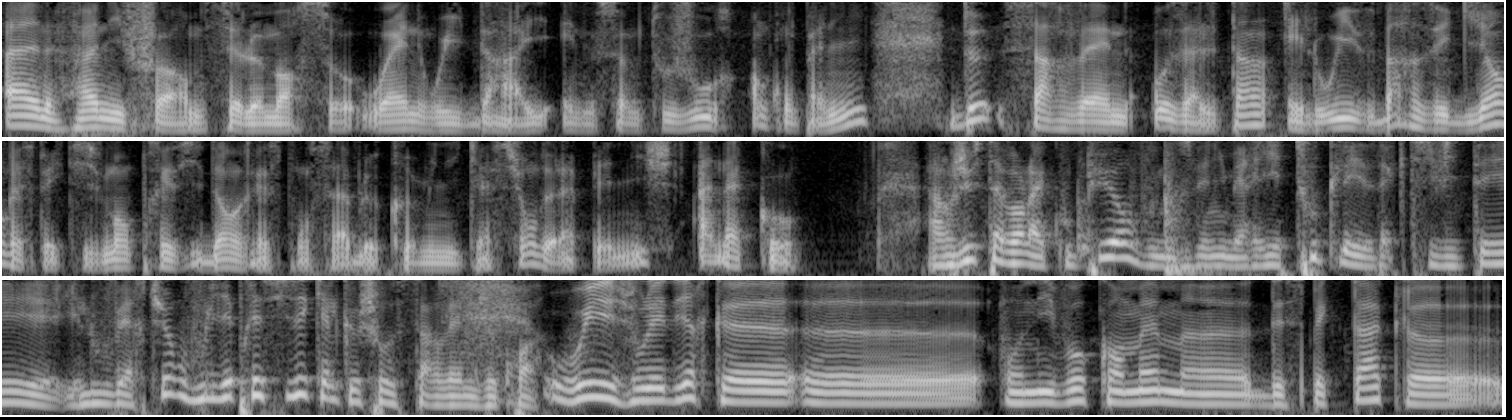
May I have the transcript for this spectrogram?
Unhoneyform, c'est le morceau When We Die, et nous sommes toujours en compagnie de Sarven Ozaltin et Louise Barzéguian, respectivement président et responsable communication de la péniche Anaco. Alors juste avant la coupure, vous nous énumériez toutes les activités et l'ouverture. Vous vouliez préciser quelque chose, Sarven, je crois. Oui, je voulais dire que euh, au niveau quand même euh, des spectacles, euh,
